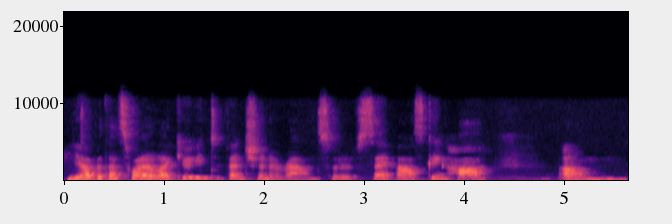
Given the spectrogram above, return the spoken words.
Yeah, but that's why I like your intervention around sort of say, asking her, um,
